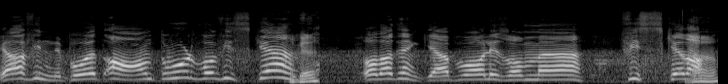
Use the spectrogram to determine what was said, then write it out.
Jeg har funnet på et annet ord for fiske. Okay. Og da tenker jeg på liksom eh, fiske, da. Ja, ja.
